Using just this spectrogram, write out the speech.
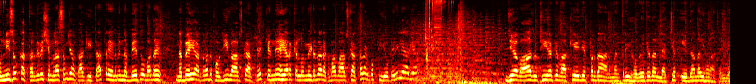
1971 ਦੇ ਵਿੱਚ ਸ਼ਿਮਲਾ ਸਮਝੌਤਾ ਕੀਤਾ। 93 90 ਤੋਂ ਵੱਧ 90000 ਤੋਂ ਵੱਧ ਫੌਜੀ ਵਾਪਸ ਕਰਤੇ। ਕਿੰਨੇ ਹਜ਼ਾਰ ਕਿਲੋਮੀਟਰ ਦਾ ਰਕਬਾ ਵਾਪਸ ਕਰਤਾ, ਤੁਹਾਡੇ ਕੋਲ ਪੀਓਕੇ ਨਹੀਂ ਲਿਆ ਗਿਆ। ਜੇ ਆਵਾਜ਼ ਉੱਠੀ ਹੈ ਕਿ ਵਾਕਈ ਜੇ ਪ੍ਰਧਾਨ ਮੰਤਰੀ ਹੋਵੇ ਤੇ ਉਹਦਾ ਲੈਕਚਰ ਇਦਾਂ ਦਾ ਹੀ ਹੋਣਾ ਚਾਹੀਦਾ।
